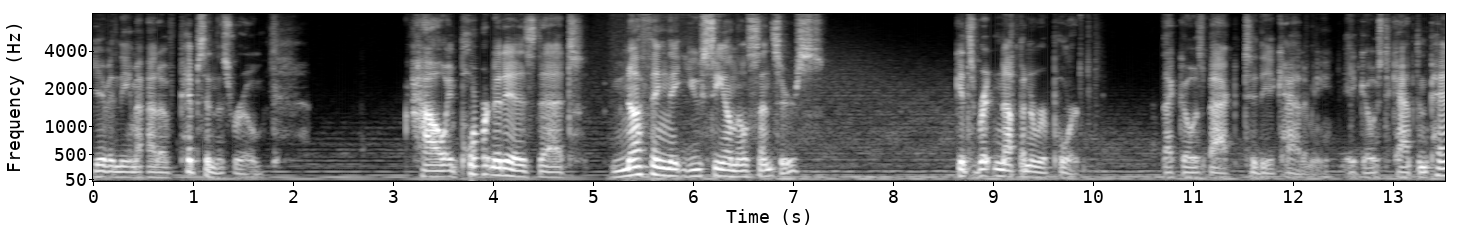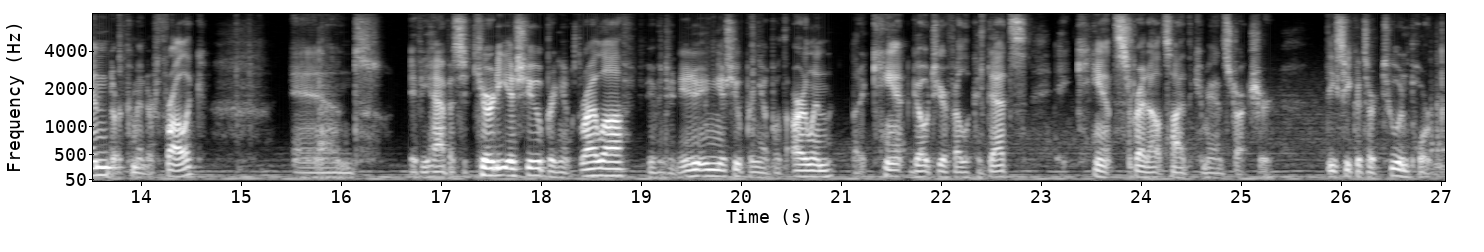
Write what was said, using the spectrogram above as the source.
given the amount of pips in this room, how important it is that nothing that you see on those sensors gets written up in a report that goes back to the academy. It goes to Captain Penn or Commander Frolic. And if you have a security issue, bring it up with Ryloff. If you have an engineering issue, bring it up with Arlen. But it can't go to your fellow cadets. It can't spread outside the command structure. These secrets are too important.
